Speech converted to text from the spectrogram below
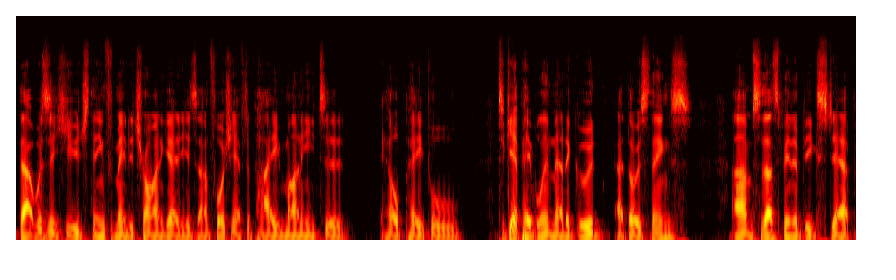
that was a huge thing for me to try and get. Is unfortunately you have to pay money to help people to get people in that are good at those things. Um, so that's been a big step,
